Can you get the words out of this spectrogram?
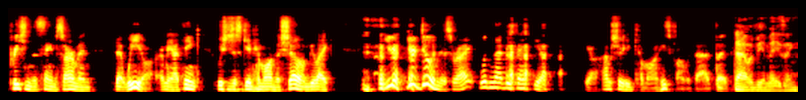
preaching the same sermon that we are. I mean, I think we should just get him on the show and be like, "You're you're doing this right? Wouldn't that be fantastic?" Yeah. yeah, I'm sure he'd come on. He's fun with that, but that would be amazing.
